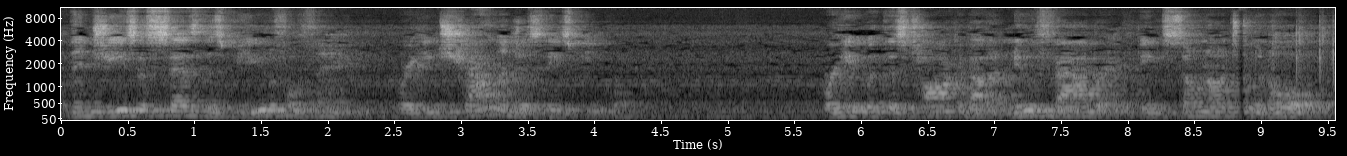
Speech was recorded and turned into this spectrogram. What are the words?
And then Jesus says this beautiful thing where he challenges these people. Where he, with this talk about a new fabric being sewn onto an old,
